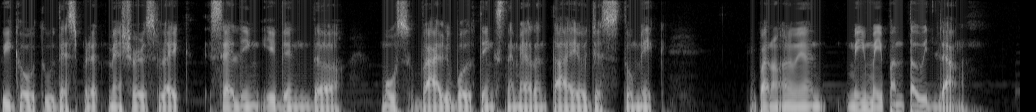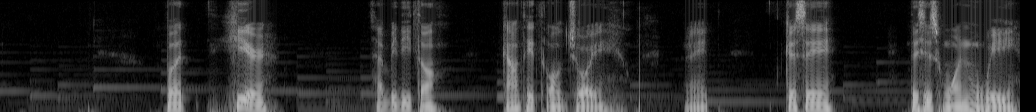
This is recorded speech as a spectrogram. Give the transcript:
we go to desperate measures like selling even the most valuable things na meron tayo just to make parang ano yan, may maipantawid lang. But here, sabi dito, count it all joy. Right? Kasi this is one way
